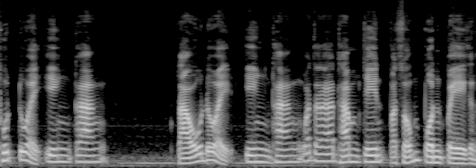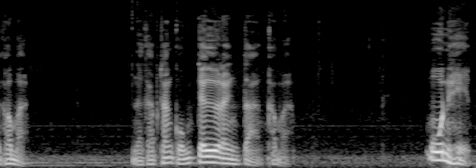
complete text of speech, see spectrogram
พุทธด้วย อิงทางเต๋าด้วย อิงทางวัฒนธรรมจีนผสมปนเปกันเข้ามา นะครับ ทั้งของเจออะไรต่างๆเข้ามา มูลเหตุ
